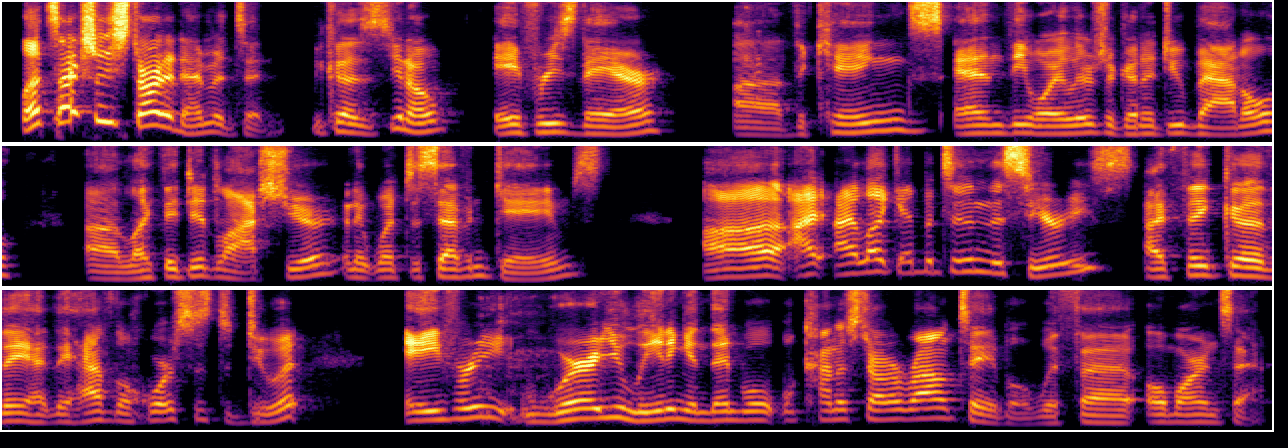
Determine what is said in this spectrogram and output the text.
Let's actually start at Edmonton because you know Avery's there. Uh, the Kings and the Oilers are going to do battle uh, like they did last year, and it went to seven games. Uh, I, I like Edmonton in this series. I think uh, they they have the horses to do it. Avery, where are you leaning? And then we'll we'll kind of start a roundtable with uh, Omar and Sam.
